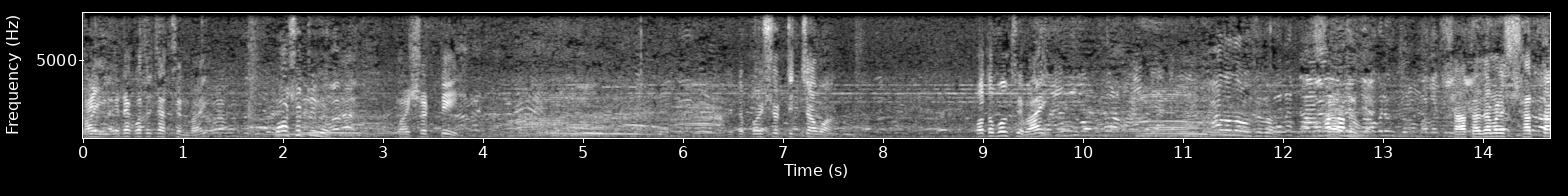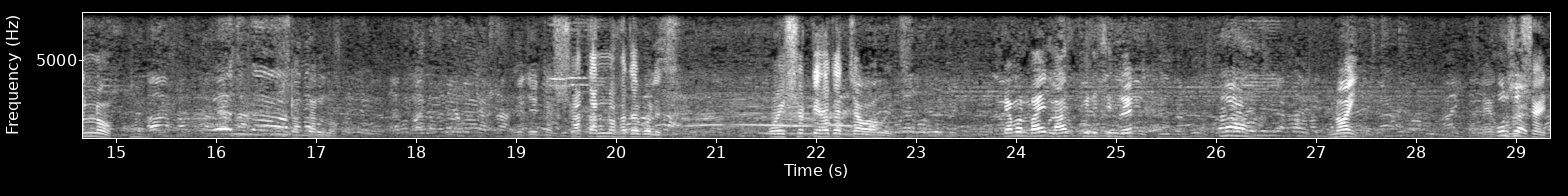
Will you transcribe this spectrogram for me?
ভাই এটা কত চাচ্ছেন ভাই? পঁয়ষট্টি পঁয়ষট্টি। এটা চাওয়া। কত বলছে ভাই? সাত হাজার। মানে সাতান্ন। সাতান্ন। সাতান্ন হাজার বলেছে। পঁয়ষট্টি হাজার চাওয়া হয়েছে। কেমন ভাই লাস্ট ফিনিশিং রেট নয়। মানে উনষাট।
